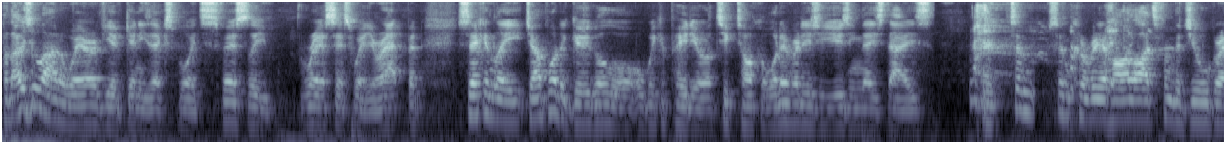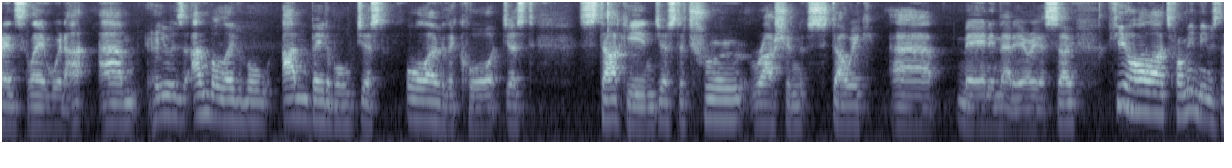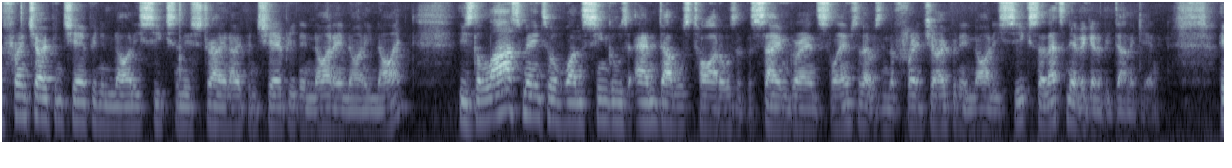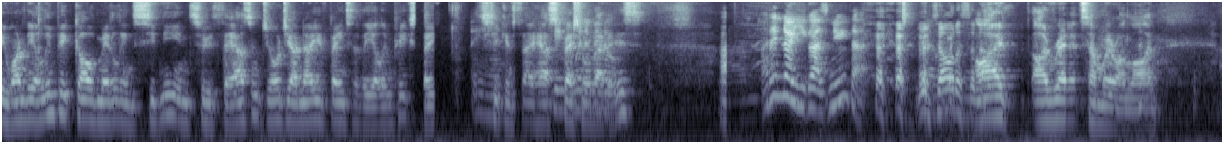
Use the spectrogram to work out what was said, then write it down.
for those who aren't aware of Yevgeny's exploits, firstly, reassess where you're at. But secondly, jump onto Google or, Wikipedia or TikTok or whatever it is you're using these days. some some career highlights from the dual Grand Slam winner. Um, he was unbelievable, unbeatable, just all over the court, just stuck in, just a true Russian stoic uh, man in that area. So a few highlights from him. He was the French Open champion in '96 and the Australian Open champion in 1999. He's the last man to have won singles and doubles titles at the same Grand Slam. So that was in the French Open in '96. So that's never going to be done again. He won the Olympic gold medal in Sydney in 2000. Georgie, I know you've been to the Olympics, so yeah. you can say how special that is. I didn't know you guys knew that. you told us. Enough. I I read it somewhere online.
